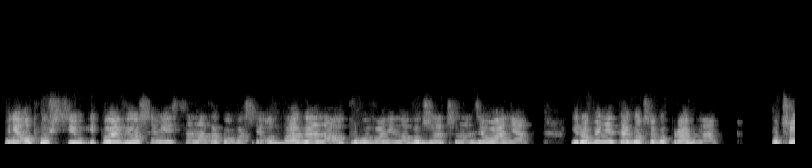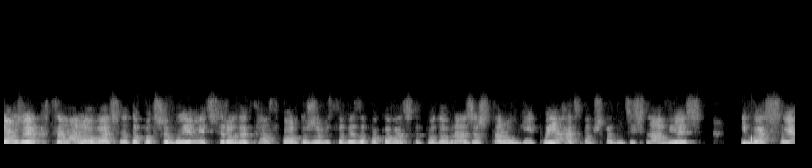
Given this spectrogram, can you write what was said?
mnie opuścił i pojawiło się miejsce na taką właśnie odwagę, na próbowanie nowych rzeczy, na działanie i robienie tego, czego pragnę poczułam, że jak chcę malować, no to potrzebuję mieć środek transportu, żeby sobie zapakować te podobrazia, sztalugi i pojechać na przykład gdzieś na wieś i właśnie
